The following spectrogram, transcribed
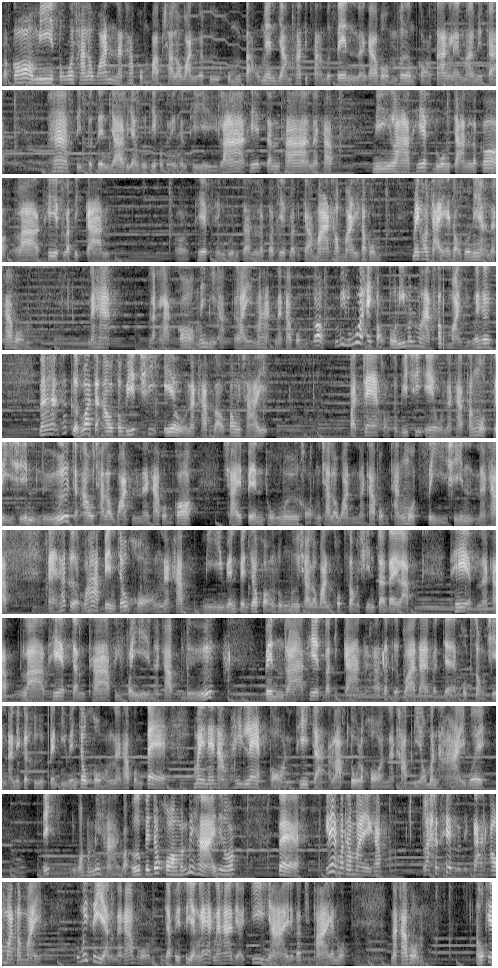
แล้วก็มีตัวชาละวันนะครับผมบัฟชาละวันก็คือคุมเต๋าแมนยำ 53%นะครับผมเพิ่มก่อสร้างแลนด์มาร์กมีโอกาส 50%ย้ายไปยังพื้นที่ของตัวเองทันที ลาเทพจันทานะครับ มีลาเทพดวงจันทร์ แล้วก็ลาเทพรัติการเออเทพแห่งดวงจันทร์แล้วก็เทพรัติการมาทำไมครับผม ไม่เข้าใจไอ้สองตัวเนี้ยนะครับผมนะฮะหลักๆก็ไม่มีอะไรมากนะครับผมก็ไม่รู้ว่าไอ้สองตัวนี้มันมาทำไมเว้ย นะฮะถ้าเกิดว่าจะเอาสวิตชีเอลนะครับเราต้องใช้ปัจแจของสวิตชีเอลนะครับทั้งหมด 4 ชิ้น หรือจะเอาชาละวันนะครับผมก็ใช้เป็นถุงมือของชาละวันนะครับผมทั้งหมด 4 ชิ้นนะครับ แต่ถ้าเกิดว่าเป็นเจ้าของนะครับมีอีเวนต์เป็นเจ้าของถุงมือชาละวันครบ 2 ชิ้นจะได้รับเทพนะครับลาเทพจันทราฟรีๆนะครับหรือ เป็นราเทศรัติการนะครับ ถ้าเกิดว่าได้ปัจแจครบ 2 ชิ้น อันนี้ก็คือเป็นอีเวนต์เจ้าของนะครับผมแต่ไม่แนะนำให้แลกก่อนที่จะรับตัวละครนะครับ เดี๋ยวมันหายเว้ยเอ๊ะหรือว่ามันไม่หายวะเออเป็นเจ้าของมันไม่หายดิเนาะแต่แลกมาทำไมครับราเทพรัติการเอามาทำไมกูไม่เสี่ยงนะครับ ผมอย่าไปเสี่ยงแรกนะฮะเดี๋ยวจี้หายเดี๋ยวก็ชิบหายกันหมดนะครับผม โอเค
